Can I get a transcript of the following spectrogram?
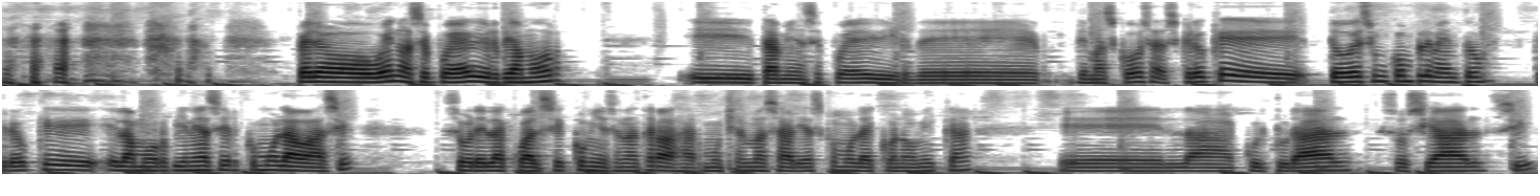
Pero bueno, se puede vivir de amor y también se puede vivir de, de, más cosas. Creo que todo es un complemento. Creo que el amor viene a ser como la base sobre la cual se comienzan a trabajar muchas más áreas como la económica, eh, la cultural, social, ¿sí?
